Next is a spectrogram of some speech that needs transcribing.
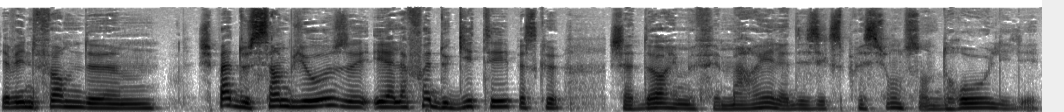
Il y avait une forme de, je sais pas, de symbiose et à la fois de gaieté parce que j'adore, il me fait marrer, il a des expressions, sont drôles, il est,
